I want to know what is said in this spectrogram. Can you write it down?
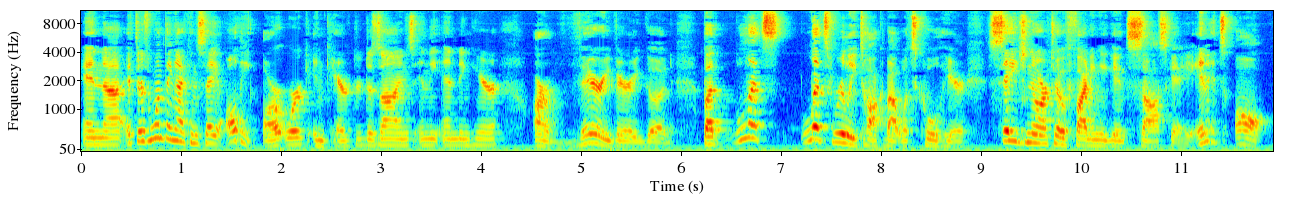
And uh, if there's one thing I can say, all the artwork and character designs in the ending here are very, very good. But let's let's really talk about what's cool here. Sage Naruto fighting against Sasuke, and it's all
